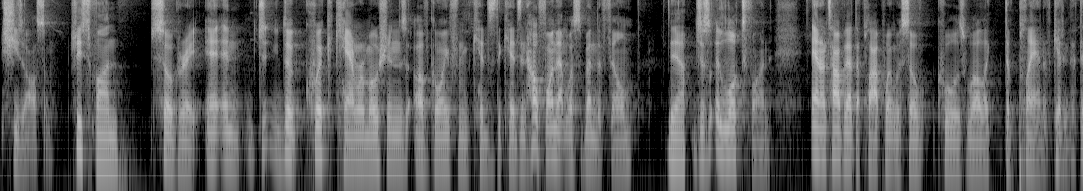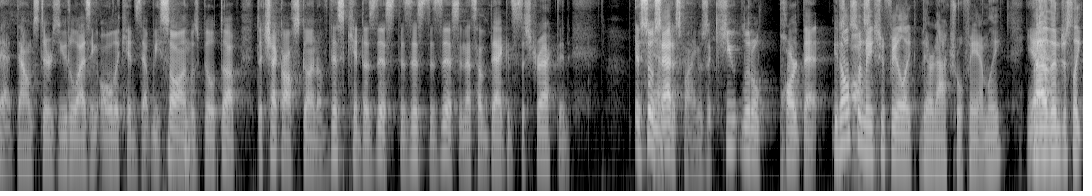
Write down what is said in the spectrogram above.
She's awesome. She's fun. so great and, and the quick camera motions of going from kids to kids and how fun that must have been to film Yeah. just it looked fun and on top of that the plot point was so cool as well like the plan of getting the dad downstairs utilizing all the kids that we saw and mm-hmm. was built up the chekhov's gun of this kid does this does this does this and that's how the dad gets distracted it's so satisfying it was a cute little part that It also awesome. makes you feel like they're an actual family. Yeah. Rather than just like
